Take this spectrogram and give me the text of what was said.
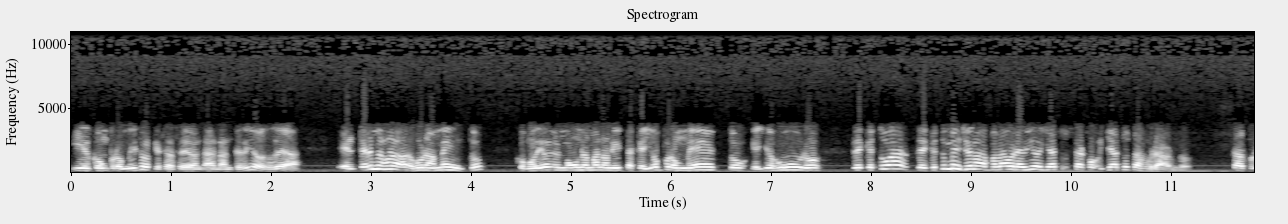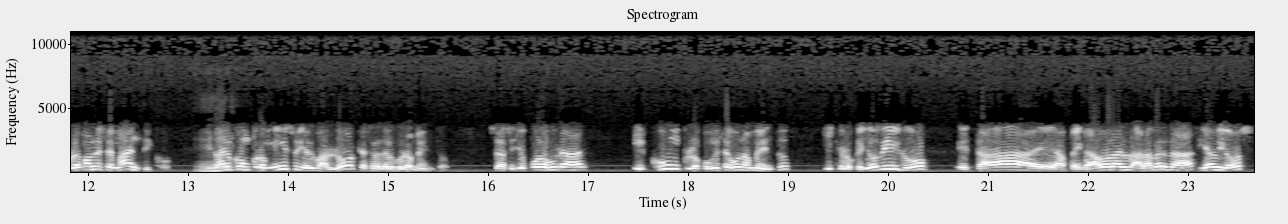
y el compromiso que se hace ante Dios. O sea, el término juramento, como dijo una manonita, que yo prometo, que yo juro, de que tú de que tú mencionas la palabra de Dios, ya tú estás, ya tú estás jurando. O sea, el problema no es semántico, sino es el compromiso y el valor que se le da al juramento. O sea, si yo puedo jurar y cumplo con ese juramento y que lo que yo digo está eh, apegado a la, verdad y a Dios,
